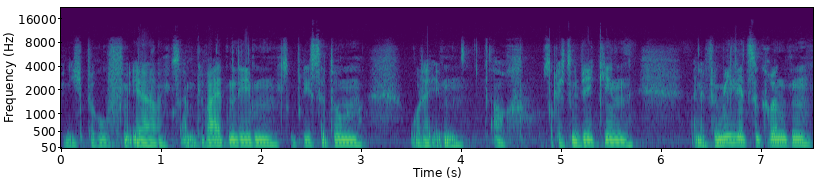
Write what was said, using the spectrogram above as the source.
Bin ich berufen eher zu einem geweihten Leben, zum Priestertum oder eben auch soll ich den Weg gehen, eine Familie zu gründen?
